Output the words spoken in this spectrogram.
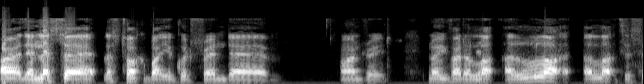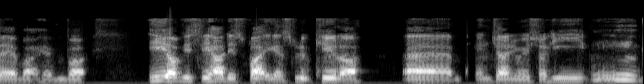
All right then, let's uh let's talk about your good friend um, Andre. know you've had a lot, a lot, a lot to say about him, but he obviously had his fight against Luke Keeler um, in January, so he mm,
